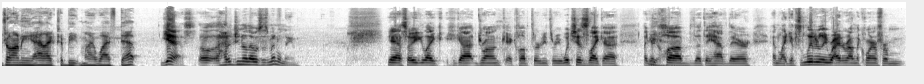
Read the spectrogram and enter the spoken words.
Johnny, I like to beat my wife Depp. Yes. Oh, how did you know that was his middle name? Yeah, so he like he got drunk at Club 33, which is like a like a Yeah. club that they have there, and like it's literally right around the corner from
